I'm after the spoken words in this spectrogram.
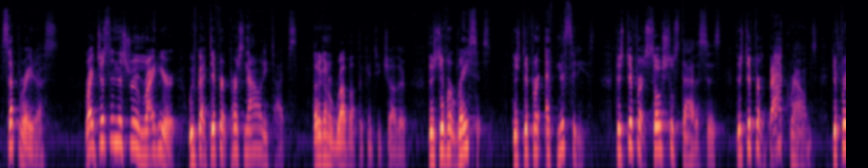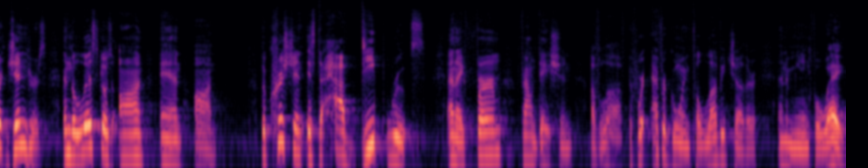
separate us. Right? Just in this room, right here, we've got different personality types that are going to rub up against each other. There's different races, there's different ethnicities, there's different social statuses, there's different backgrounds, different genders, and the list goes on and on. The Christian is to have deep roots and a firm foundation of love if we're ever going to love each other in a meaningful way.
